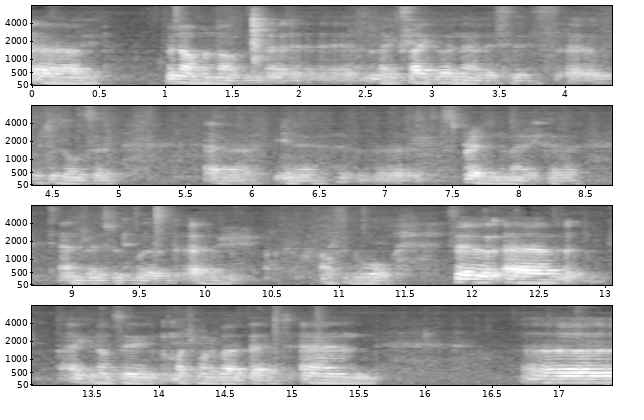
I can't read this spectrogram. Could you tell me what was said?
um, phenomenon uh, like psychoanalysis, uh, which is also you know spread in America and the rest of the world um, after the war. So um, I cannot say much more about that. And uh,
